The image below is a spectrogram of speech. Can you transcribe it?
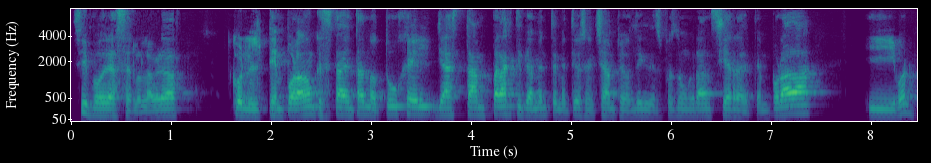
Sí, podría hacerlo, la verdad con el temporada que se está aventando Tuchel, ya están prácticamente metidos en Champions League después de un gran cierre de temporada. Y bueno,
